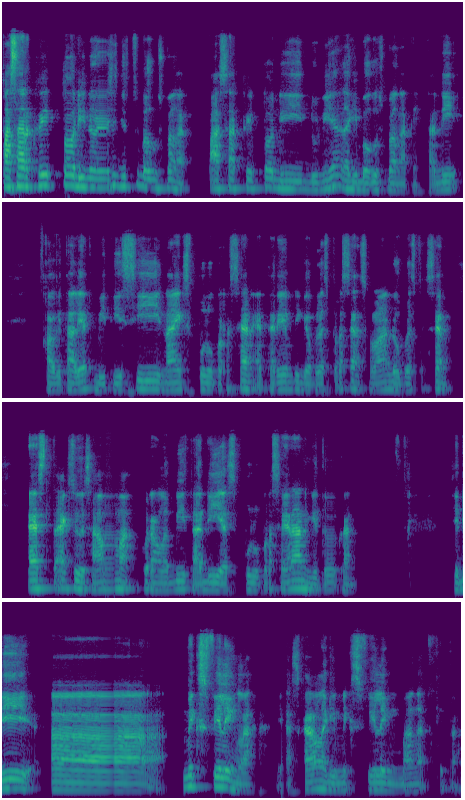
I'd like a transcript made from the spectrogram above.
pasar kripto di Indonesia justru bagus banget. Pasar kripto di dunia lagi bagus banget nih. Tadi kalau kita lihat BTC naik 10%, Ethereum 13%, Solana 12%. STX juga sama, kurang lebih tadi ya 10 persenan gitu kan. Jadi uh, mixed feeling lah. Ya, sekarang lagi mixed feeling banget kita.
